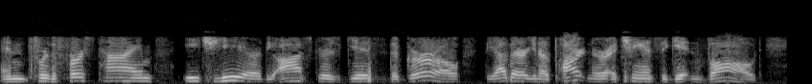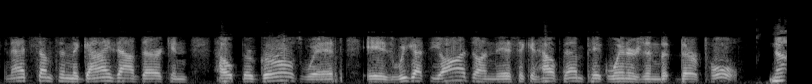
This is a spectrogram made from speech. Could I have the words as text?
and for the first time each year, the Oscars gives the girl, the other, you know, partner, a chance to get involved. And that's something the guys out there can help their girls with, is we got the odds on this. It can help them pick winners in th- their pool. Now,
